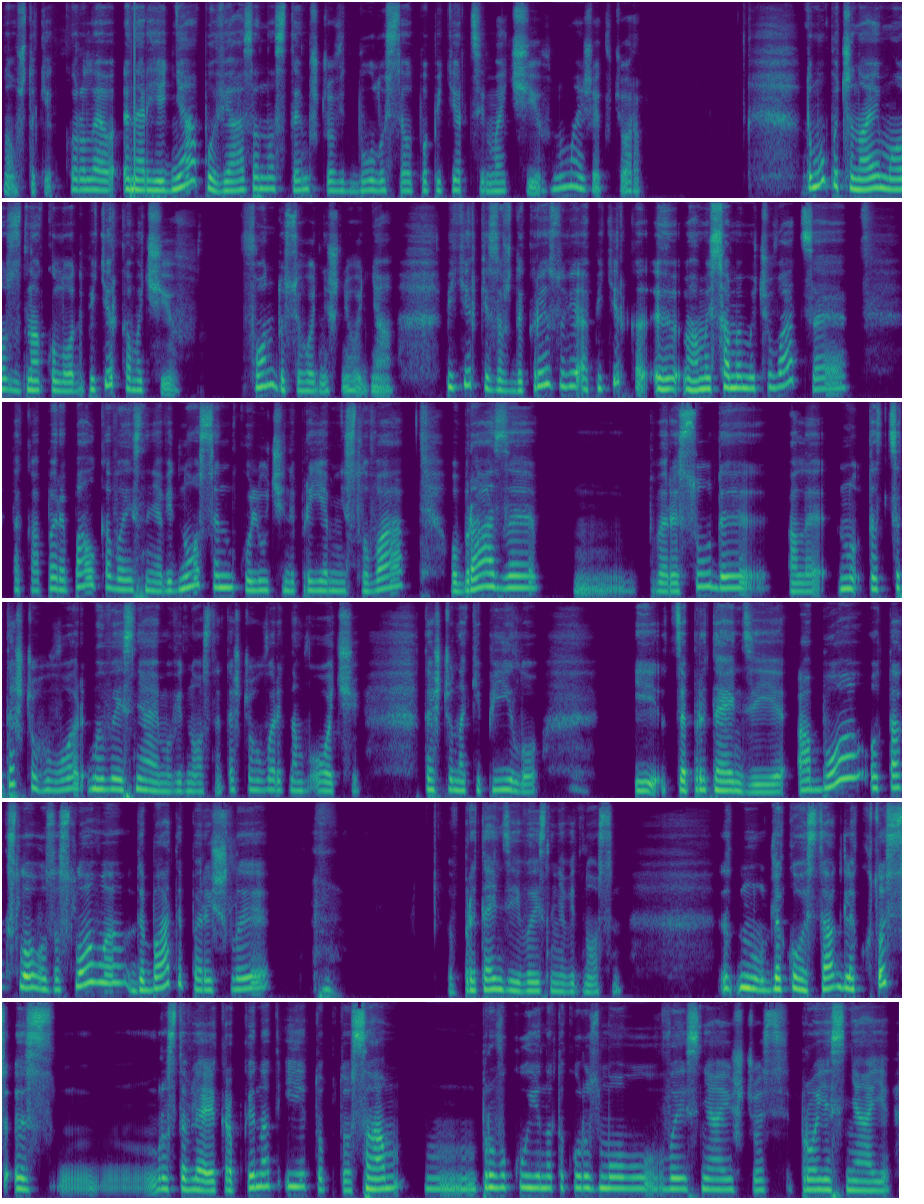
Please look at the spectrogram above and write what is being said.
Знову ж таки, королева енергія дня пов'язана з тим, що відбулося от по п'ятірці мечів. Ну, майже як вчора. Тому починаємо з дна колоди. П'ятірка мечів. Фон до сьогоднішнього дня. П'ятірки завжди кризові, а п'ятірка, е, а ми саме мечова це така перепалка, вияснення відносин, колючі неприємні слова, образи, пересуди. Але ну, це те, що говор... ми виясняємо відносини, те, що говорить нам в очі, те, що накипіло, і це претензії. Або, отак, слово за слово, дебати перейшли в претензії вияснення відносин. Ну, Для когось так, для хтось е, розставляє крапки над і, тобто сам провокує на таку розмову, виясняє щось, проясняє,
